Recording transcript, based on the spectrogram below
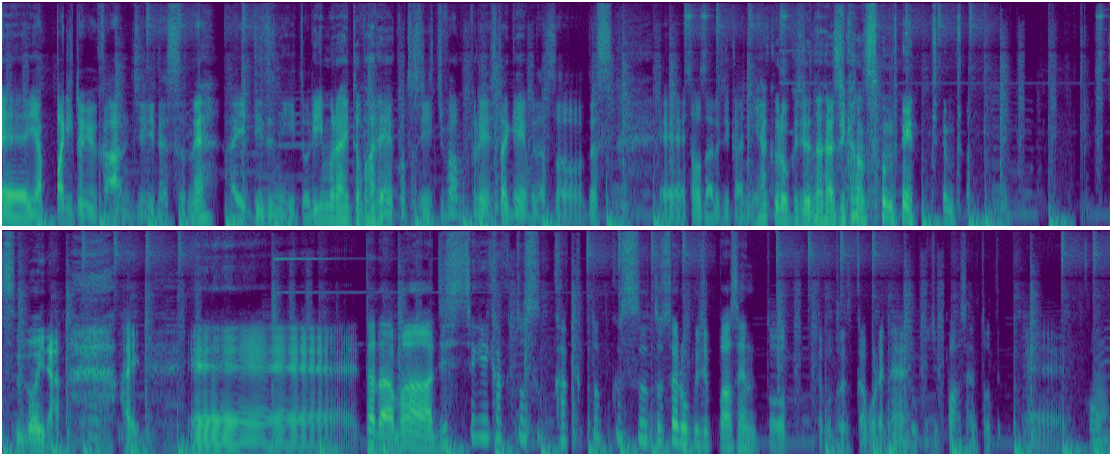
えー、やっぱりという感じですね。はい。ディズニードリームライトバレー今年一番プレイしたゲームだそうです。えー、トータル時間267時間そんなやってんだ。すごいな。はい。えー、ただまあ、実績獲得数獲得数としては60%ってことですか？これね。60%って、えー、コン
